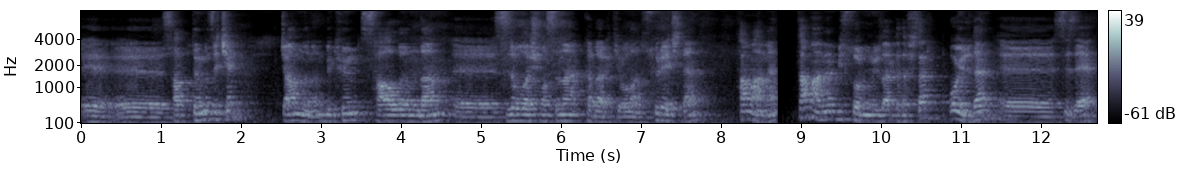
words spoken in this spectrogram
e, e, sattığımız için canlının bütün sağlığından e, size ulaşmasına kadar ki olan süreçten tamamen tamamen biz sorumluyuz arkadaşlar. O yüzden e, size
